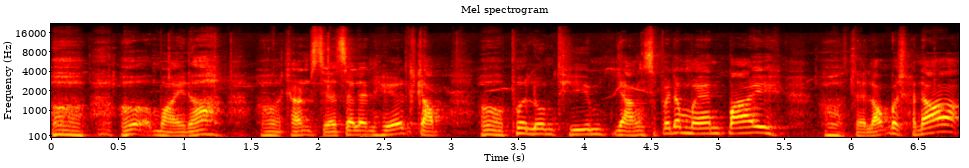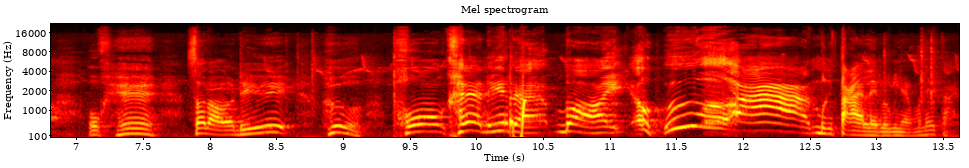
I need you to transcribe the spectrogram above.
เออเออใหม่นะ ฉันเสียเซเลนเฮดกับเออเพื่อนร่วมทีมอย่างสไปเดอร์แมนไปออแต่เราก็ชนะ โอเคสำหรับวันนี้อพอแค่นี้แหละบายเออเอออ่ามึงตายอะไรมึงยังไม่ได้ตาย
